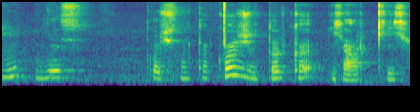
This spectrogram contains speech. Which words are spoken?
И есть точно такой же, только яркий.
